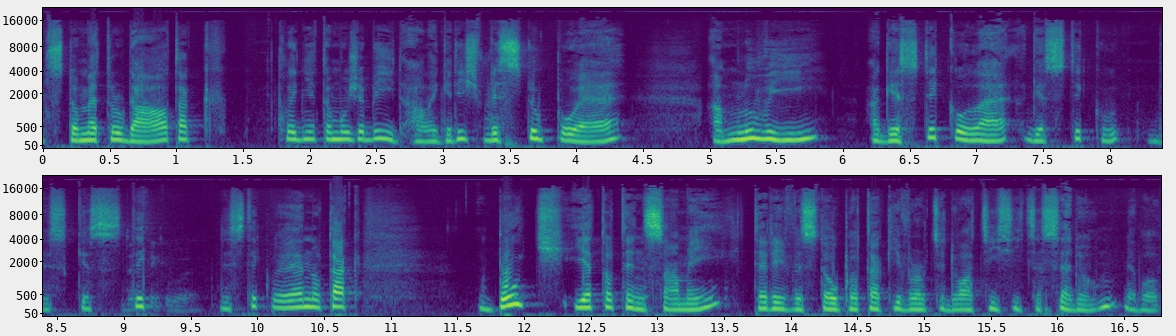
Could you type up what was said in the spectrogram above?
100 metrů dál, tak klidně to může být. Ale když vystupuje a mluví a gestikule, gestiku, gestik, gestikuluje, no tak buď je to ten samý, který vystoupil taky v roce 2007, nebo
